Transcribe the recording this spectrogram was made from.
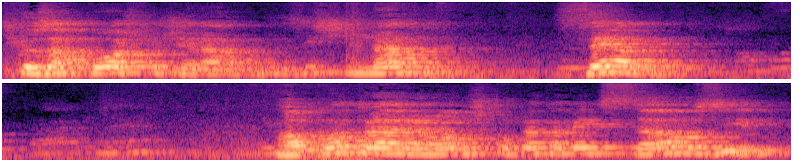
De que os apóstolos giravam. Não existe nada. Zero. Ao contrário, eram homens completamente sãos e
